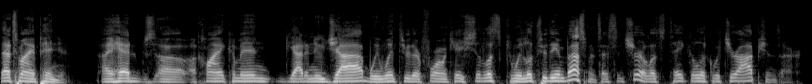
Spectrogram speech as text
That's my opinion. I had uh, a client come in, got a new job. We went through their 401k. She said, "Let's can we look through the investments?" I said, "Sure. Let's take a look at what your options are."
